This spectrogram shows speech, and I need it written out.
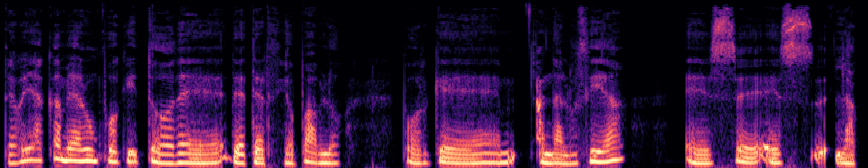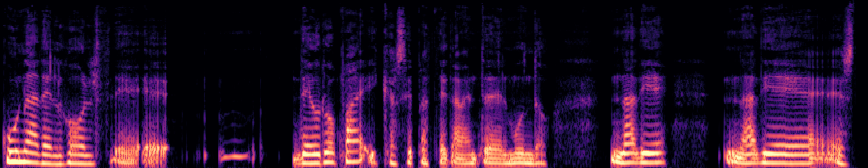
Te voy a cambiar un poquito de, de tercio, Pablo, porque Andalucía es, es la cuna del golf de, de Europa y casi prácticamente del mundo. Nadie, nadie, es,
